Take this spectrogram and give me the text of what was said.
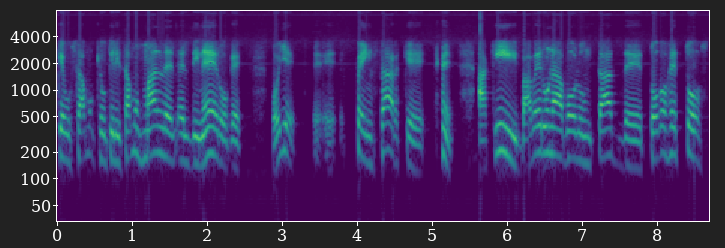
que usamos que utilizamos mal el, dinero que oye eh, pensar que aquí va a haber una voluntad de todos estos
